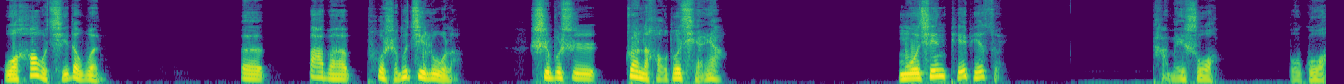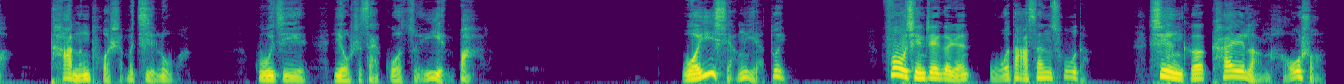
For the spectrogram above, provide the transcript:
我好奇的问：“呃，爸爸破什么记录了？是不是赚了好多钱呀？”母亲撇撇嘴：“他没说，不过他能破什么记录啊？估计又是在过嘴瘾罢了。”我一想也对，父亲这个人五大三粗的。性格开朗豪爽，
